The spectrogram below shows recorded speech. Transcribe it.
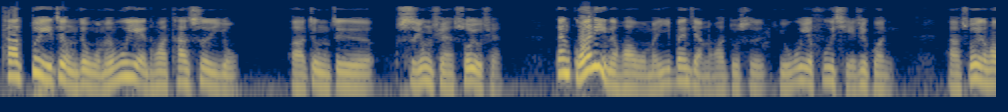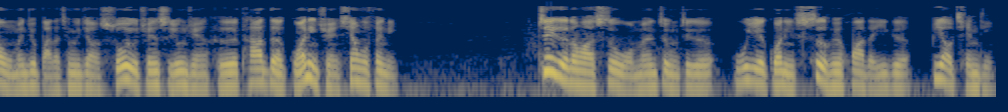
他对这种这我们物业的话，他是有啊这种这个使用权、所有权，但管理的话，我们一般讲的话，都是由物业服务企业去管理。啊，所以的话，我们就把它称为叫所有权、使用权和它的管理权相互分离。这个的话，是我们这种这个物业管理社会化的一个必要前提。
